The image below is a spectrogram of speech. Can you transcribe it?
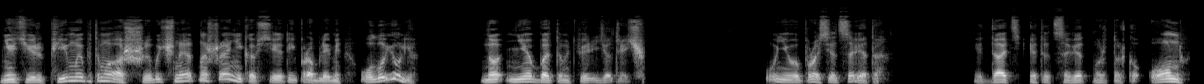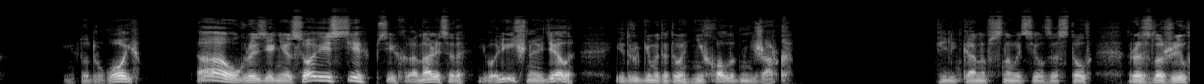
нетерпимое, потому ошибочное отношение ко всей этой проблеме у Луюлья? Но не об этом теперь идет речь. У него просят совета, и дать этот совет может только он, и никто другой. А угрызение совести, психоанализ — это его личное дело, и другим от этого ни холодно, ни жарко. Великанов снова сел за стол, разложил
